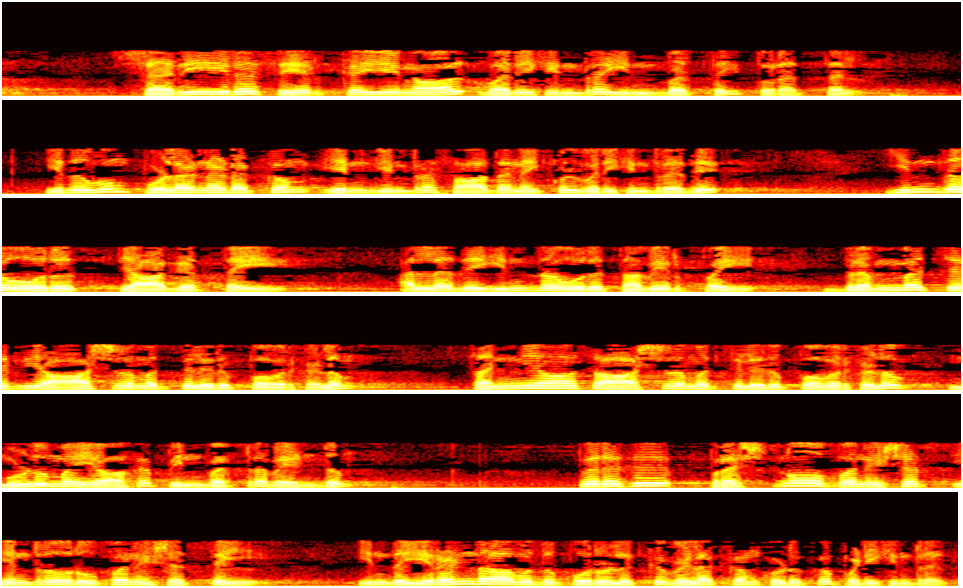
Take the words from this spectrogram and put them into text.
சரீர சேர்க்கையினால் வருகின்ற இன்பத்தை துரத்தல். இதுவும் புலனடக்கம் என்கின்ற சாதனைக்குள் வருகின்றது. இந்த ஒரு தியாகத்தை அல்லது இந்த ஒரு தவிர்ப்பை பிரம்மச்சரிய ஆசிரமத்தில் இருப்பவர்களும் சந்நியாச ஆசிரமத்தில் இருப்பவர்களும் முழுமையாக பின்பற்ற வேண்டும். பிறகு பிரஷ்னோபனிஷத் என்ற ஒரு உபனிஷத்தில் இந்த இரண்டாவது பொருளுக்கு விளக்கம் கொடுக்கப்படுகின்றது.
